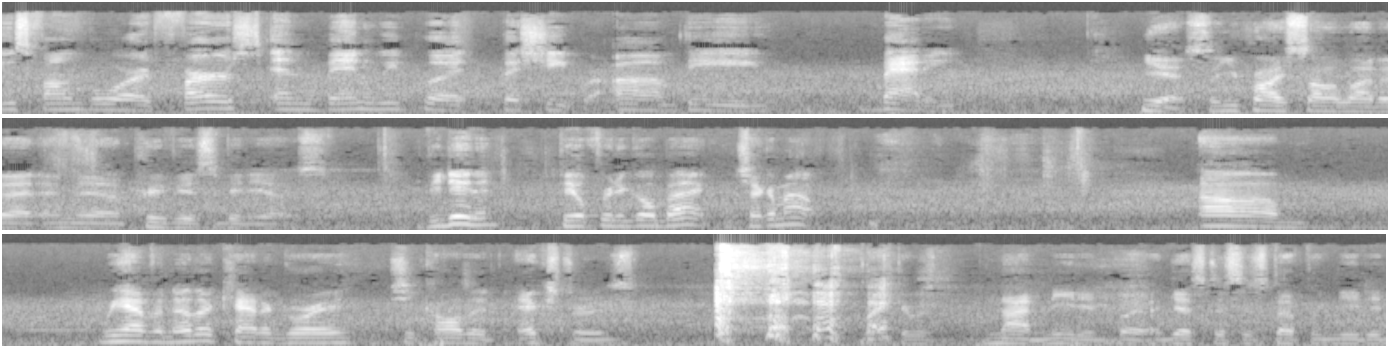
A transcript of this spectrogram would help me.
use foam board first, and then we put the sheet, um, the batting. Yeah, so you probably saw a lot of that in the previous videos. If you didn't, feel free to go back and check them out. Um, we have another category. She calls it extras. like it was not needed, but I guess this is stuff we needed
